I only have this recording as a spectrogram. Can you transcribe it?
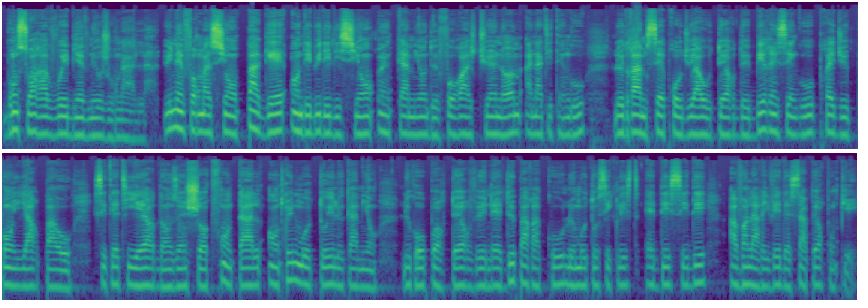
Bonsoir à vous et bienvenue au journal. Une information pagaie en début d'édition. Un camion de forage tue un homme à Natitengu. Le drame s'est produit à hauteur de Berensengu près du pont Yarpao. C'était hier dans un choc frontal entre une moto et le camion. Le gros porteur venait de Parakou. Le motocycliste est décédé avant l'arrivée des sapeurs-pompiers.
